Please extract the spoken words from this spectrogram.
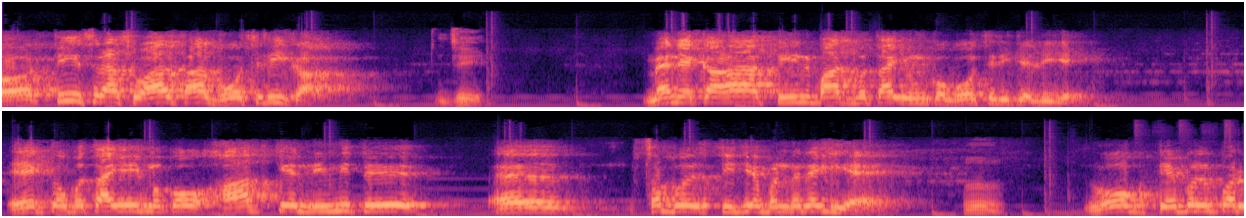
और तीसरा सवाल था गोचरी का। जी। मैंने कहा तीन बात बताई उनको गोचरी के लिए। एक तो बताइए मुझको आपके निमित्त सब चीज़ें बन रही है। हम्म। लोग टेबल पर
